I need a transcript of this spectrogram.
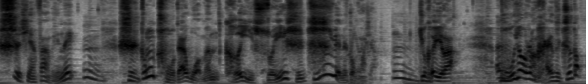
视线范围内，嗯，始终处在我们可以随时支援的状况下，嗯，就可以了。不要让孩子知道。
